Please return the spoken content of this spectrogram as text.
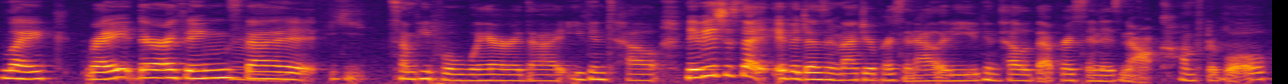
Like, right? There are things that y- some people wear that you can tell. Maybe it's just that if it doesn't match your personality, you can tell that that person is not comfortable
